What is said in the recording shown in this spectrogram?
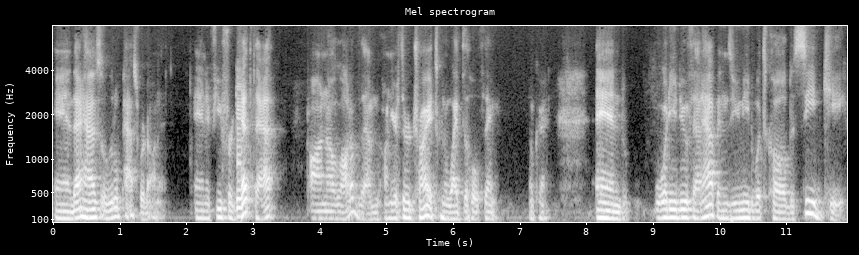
and that has a little password on it and if you forget that on a lot of them, on your third try, it's going to wipe the whole thing. Okay. And what do you do if that happens? You need what's called a seed key.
